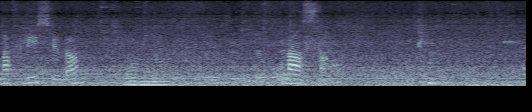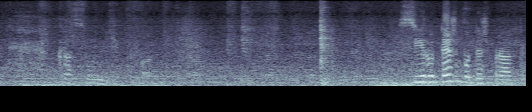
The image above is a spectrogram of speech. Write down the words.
На флісі, так? Да? Угу. Наса. Красунчик. Сіру теж будеш брати?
